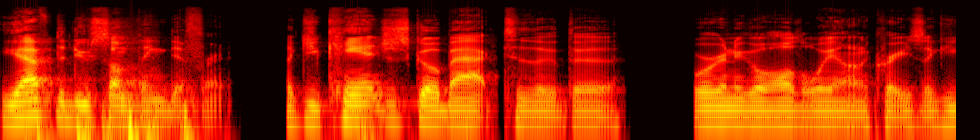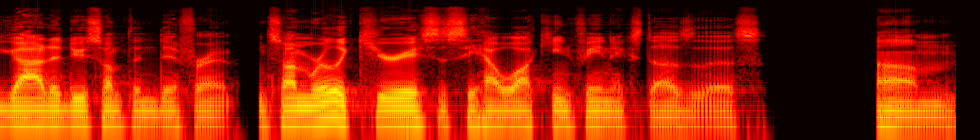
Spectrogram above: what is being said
you have to do something different. Like you can't just go back to the the we're gonna go all the way on a crazy. Like you got to do something different. And so I'm really curious to see how Joaquin Phoenix does this. Um,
